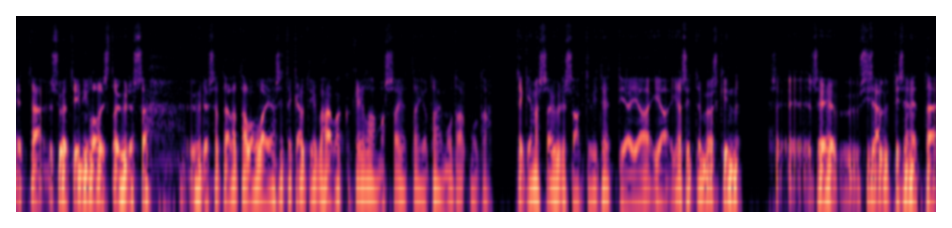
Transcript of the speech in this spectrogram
että syötiin illallista yhdessä, yhdessä täällä talolla ja sitten käytiin vähän vaikka keilaamassa tai jotain muuta, muuta tekemässä yhdessä aktiviteettia ja, ja, ja sitten myöskin se, se sisällytti sen, että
